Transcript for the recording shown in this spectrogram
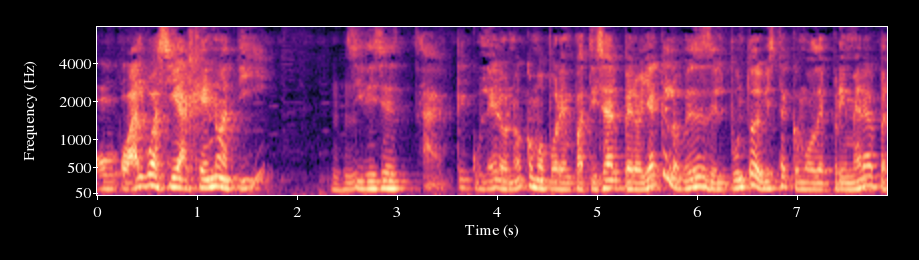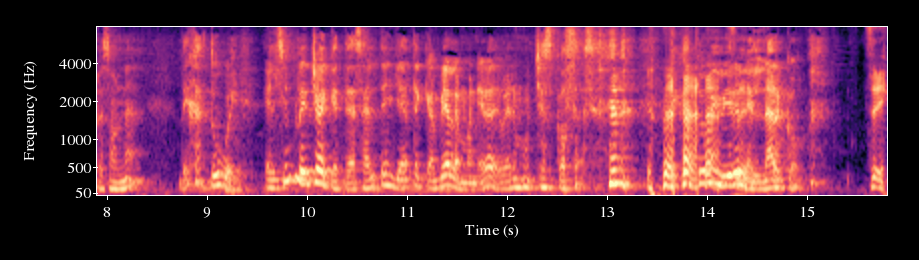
o, algo así ajeno a ti, si dices, ah, qué culero, ¿no? Como por empatizar, pero ya que lo ves desde el punto de vista como de primera persona, deja tú, güey. El simple hecho de que te asalten ya te cambia la manera de ver muchas cosas. deja tú vivir en el narco. Sí.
